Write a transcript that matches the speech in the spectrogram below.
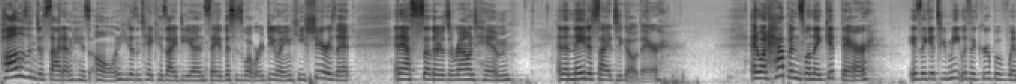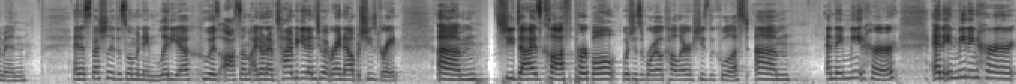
Paul doesn't decide on his own. He doesn't take his idea and say, this is what we're doing. He shares it and asks others around him, and then they decide to go there. And what happens when they get there is they get to meet with a group of women, and especially this woman named Lydia, who is awesome. I don't have time to get into it right now, but she's great. Um, she dyes cloth purple, which is a royal color. She's the coolest. Um, and they meet her, and in meeting her,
